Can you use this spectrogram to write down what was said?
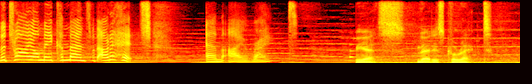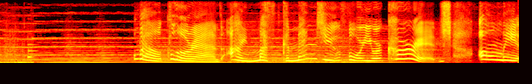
the trial may commence without a hitch. Am I right? Yes, that is correct. Well, Clorinde, I must commend you for your courage. Only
